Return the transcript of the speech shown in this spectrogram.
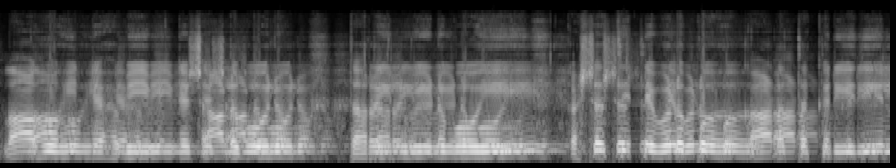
അല്ലാഹുവിന്റെ ഹബീബിന്റെ ഷാൾ പോലും തറയിൽ വീണുപോയി കഷ്ടത്തിന്റെ വെളുപ്പ് കാണത്തക്ക രീതിയിൽ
